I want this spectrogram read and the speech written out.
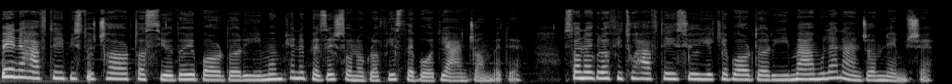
بین هفته 24 تا 32 بارداری ممکنه پزشک سونوگرافی سبودی انجام بده. سونوگرافی تو هفته 31 بارداری معمولا انجام نمیشه.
